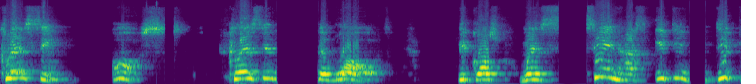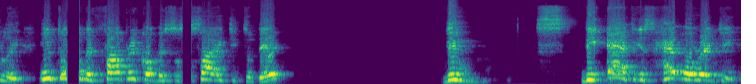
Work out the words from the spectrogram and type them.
cleansing us, cleansing the world because when sin has eaten deeply into the fabric of the society today, the, the earth is hemorrhaging,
